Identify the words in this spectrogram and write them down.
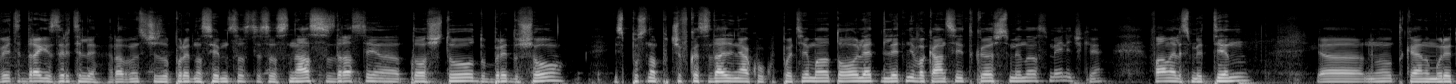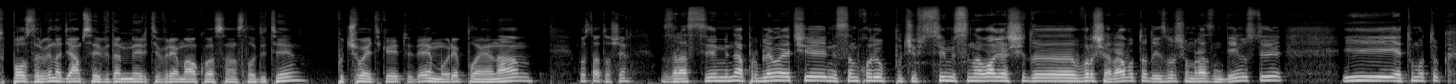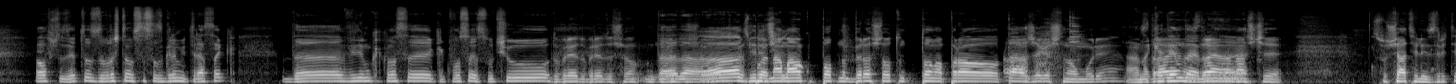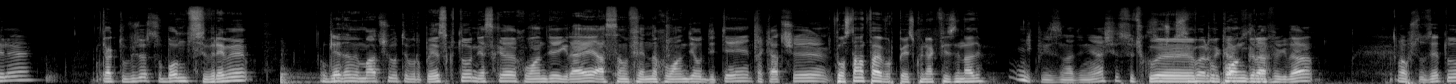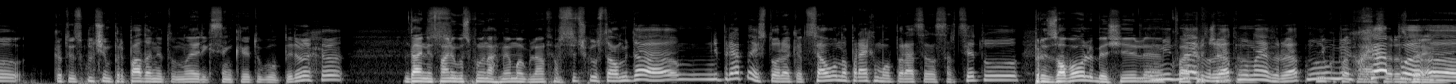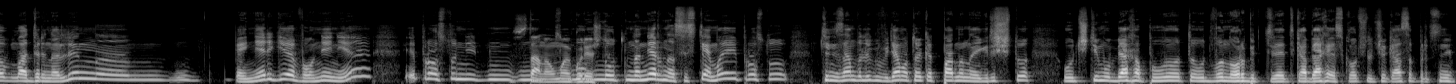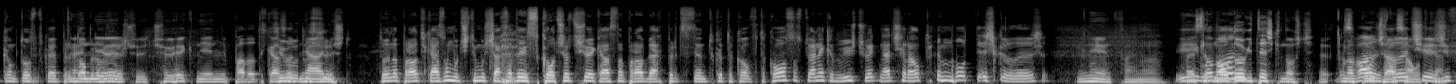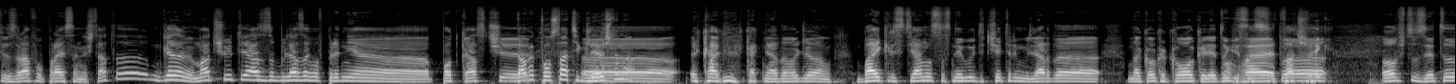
Здравейте, драги зрители! Радваме се, че за поредна седмица сте с нас. Здрасти на Тошто, добре дошъл. Изпусна почивка се даде няколко пъти, ама то лет, летни вакансии тук ще сме на сменички. Фанали сме тен, а, но така е на морето. Поздрави, надявам се ви да мерите време малко да се насладите. Почувайте където иде, море, планина. Какво става, Тоше? Здрасти, мина. Проблема е, че не съм ходил по почивци, ми се налагаше да върша работа, да извършвам разни дейности. И ето ма тук. Общо взето, завръщам се с гръм и трясък да видим какво се, какво се е случило. Добре, добре дошъл. Да, добре да. Дошъл. А, Тук с по една малко пот набира, защото то направо тази жега ще наумори. А, на здраве, да на е, здраве на на нашите слушатели и зрители. Както виждаш, свободното си време гледаме матчи от Европейското. Днеска Холандия играе. Аз съм фен на Холандия от дете, така че Какво стана това европейско? Някакви изненади? никакви изненади нямаше. Всичко, Всичко си е върви по план график, да. Общо взето, като изключим припадането на Ериксен, където го оперираха, Да, ние това не го споменахме, ама голям филм. Всичко останало ми, да, неприятна история. Като цяло направиха му операция на сърцето. През обал ли беше или Ми, е най-вероятно, причината? най-вероятно. Ми, хап, а, адреналин, а, енергия, вълнение е просто ни, Станало му е горещо. на нервна система и просто ти не знам дали го видя, но той като падна на игрището, очите му бяха половината отвън орбитите, така бяха изкочили, човек, аз се прецених към този тук е Е, предобрил не, нещо. човек, не, не пада така, за няма нищо. Той направо ти казвам, очите му шаха да изкочат човек. Аз направо бях притеснен тук такова, в такова състояние, като видиш човек, значи работа е много тежка да дадеш. Не, това е на... И Това е след много дълги тежки нощи. е, се На получава важното е, само че е жив и здрав, оправи са нещата. Гледаме матчовете. Аз забелязах в предния подкаст, че... Да, бе, какво става? Ти гледаш ли, а, Е, как, как няма да ме гледам? Бай Кристиано с неговите 4 милиарда на Кока-Кола, където ги се е, това човек. Общо взето...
